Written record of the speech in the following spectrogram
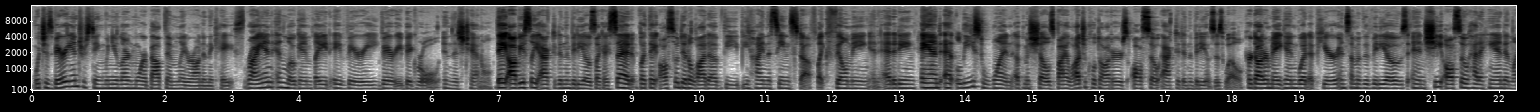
which is very interesting when you learn more about them later on in the case. Ryan and Logan played a very, very big role in this channel. They obviously acted in the videos, like I said, but they also did a lot of the behind the scenes stuff like filming and editing. And at least one of Machelle's biological daughters also acted in the videos as well. Her daughter Magen would appear in some of the videos, and she also had a hand in like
